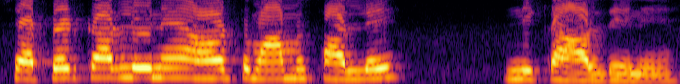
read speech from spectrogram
सेपरेट कर लेना है और तमाम मसाले निकाल देने हैं।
